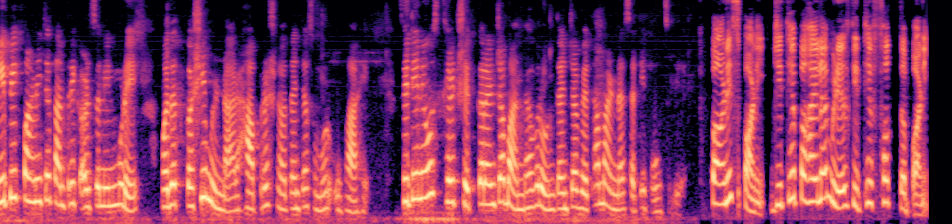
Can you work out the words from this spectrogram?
ही पीक पाहणीच्या तांत्रिक अडचणींमुळे मदत कशी मिळणार हा प्रश्न त्यांच्यासमोर उभा आहे. सिटी न्यूज थेट शेतकऱ्यांच्या बांधावरून त्यांच्या व्यथा मांडण्यासाठी पोहोचली आहे पाणीच पाणी. जिथे पाहायला मिळेल तिथे फक्त पाणी.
